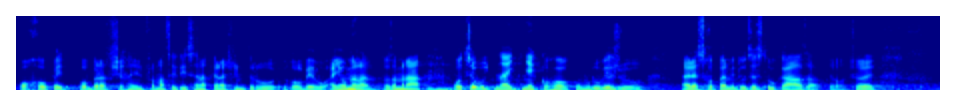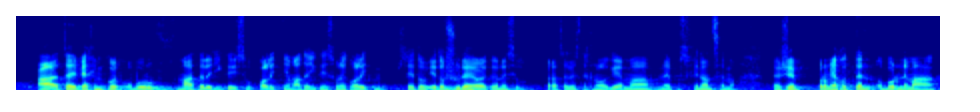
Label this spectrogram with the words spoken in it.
pochopit, pobrat všechny informace, které se na finančním trhu jako objevují. Ani omylem. To znamená, mm-hmm. potřebuji najít někoho, komu důvěřu a je schopen mi tu cestu ukázat. Jo. Čili, a to je v jakýmkoliv oboru máte lidi, kteří jsou kvalitní a máte lidi, kteří jsou nekvalitní. Prostě je to, je to všude, jo? je to jestli pracujete s technologiemi nebo s financemi. Takže pro mě jako ten obor nemá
